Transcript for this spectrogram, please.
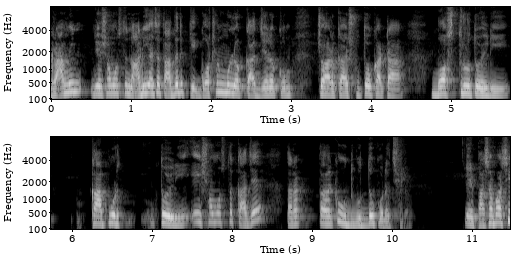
গ্রামীণ যে সমস্ত নারী আছে তাদেরকে গঠনমূলক কাজ যেরকম চরকা, সুতো কাটা, বস্ত্র তৈরি, কাপড় তৈরি, এই সমস্ত কাজে তারা, তাদেরকে উদ্বুদ্ধ করেছিল। এর পাশাপাশি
